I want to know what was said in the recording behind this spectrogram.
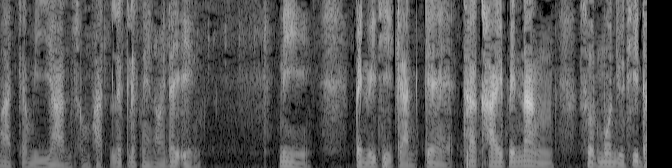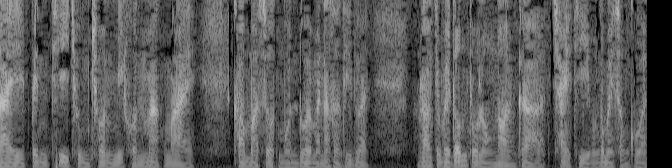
มารถจะมียานสัมผัสเล็ก ๆ น้อยๆได้เอง นี่เป็นวิธีการแก้ ถ้าใครไปนั่งสวดมนต์อยู่ที่ใดเป็นที่ชุมชนมีคนมากมาย เขามาสวดมนต์ด้วยมานั่งสมาธิด้วย เราจะไปล้มตัวลงนอนก็ใช่ที่มันก็ไม่สมควร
